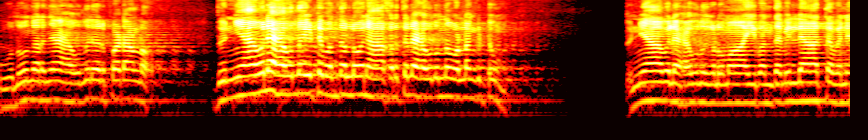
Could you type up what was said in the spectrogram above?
ഊതു എന്ന് പറഞ്ഞാൽ ഹൗദൽ ഏർപ്പാടാണല്ലോ. ദുന്യാവിലെ ഹൗലയിട്ട് ബന്ധമുള്ളവന് ആഹ്റത്തിലെ ഹൗദിൽ നിന്ന് വെള്ളം കിട്ടും. ദുന്യാവിലെ ഹൗദുകളുമായി ബന്ധമില്ലാത്തവന്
